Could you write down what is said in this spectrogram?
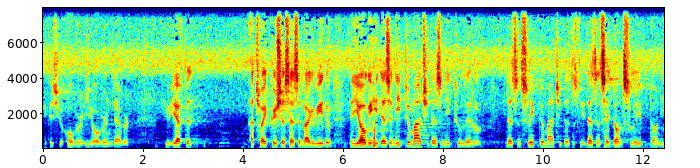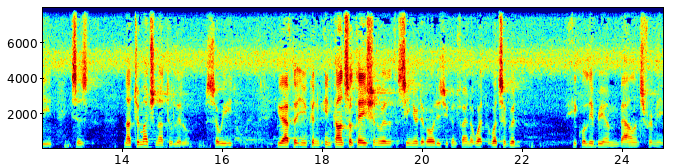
because you over you over endeavored. You, you have to. That's why Krishna says in Bhagavad Gita, the yogi he doesn't eat too much, he doesn't eat too little. He doesn't sleep too much, he doesn't sleep. He doesn't say don't sleep, don't eat. He says not too much, not too little. So we eat. You have to. You can in consultation with senior devotees, you can find out what what's a good equilibrium balance for me.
